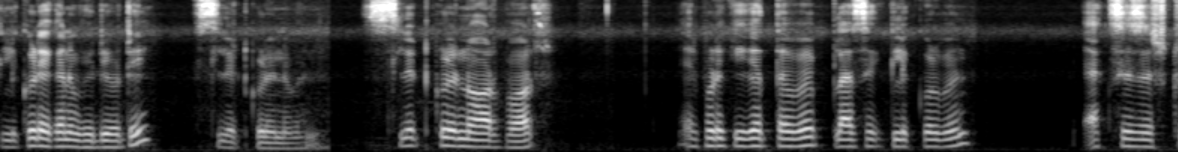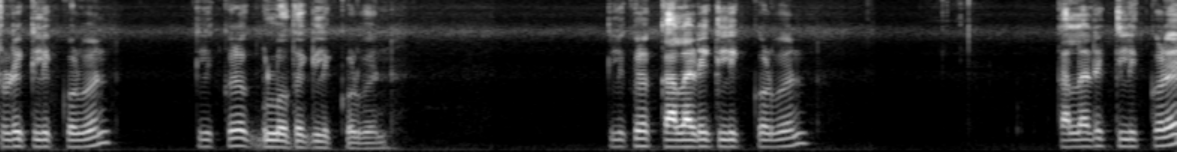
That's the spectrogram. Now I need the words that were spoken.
ক্লিক করে এখানে ভিডিওটি সিলেক্ট করে নেবেন। সিলেক্ট করে নেওয়ার পর এরপরে কী করতে হবে? প্লাসে ক্লিক করবেন। অ্যাক্সেস স্টোরে ক্লিক করবেন। ক্লিক করে গ্লোতে ক্লিক করবেন। ক্লিক করে কালারে ক্লিক করবেন। কালারে ক্লিক করে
